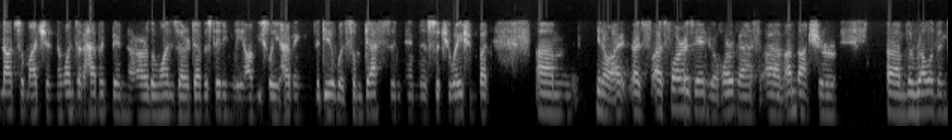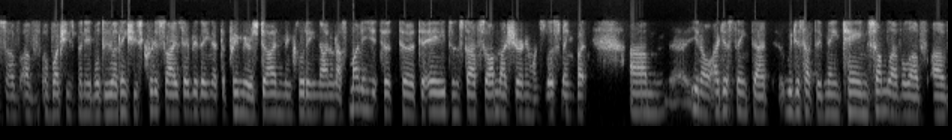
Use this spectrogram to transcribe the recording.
not so much, and the ones that haven't been are the ones that are devastatingly, obviously, having to deal with some deaths in, in this situation. But um, you know, I, as as far as Andrew Horwath, uh, I'm not sure um, the relevance of, of, of what she's been able to do. I think she's criticized everything that the premier's done, including not enough money to, to, to AIDS and stuff. So I'm not sure anyone's listening. But, um, you know, I just think that we just have to maintain some level of, of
